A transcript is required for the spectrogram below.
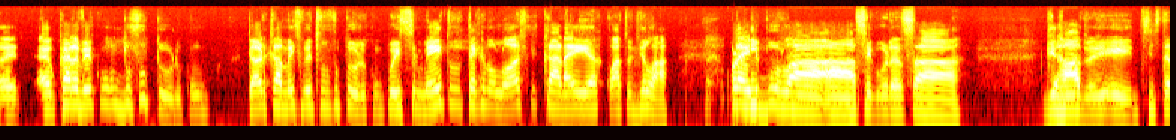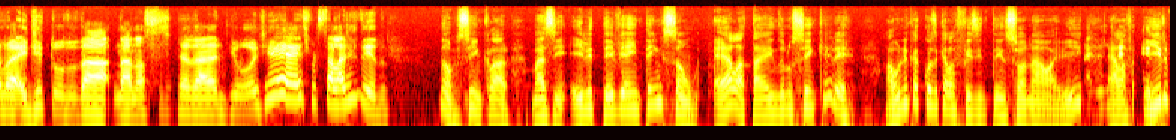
É, é, o cara veio com do futuro, com teoricamente veio do futuro, com conhecimento tecnológico e cara ia quatro de lá. Pra ele burlar a segurança de hardware e de sistema e de tudo na, na nossa sociedade de hoje é instalar de dedo. Não, sim, claro. Mas assim, ele teve a intenção. Ela tá indo no sem querer. A única coisa que ela fez intencional ali é ela ir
